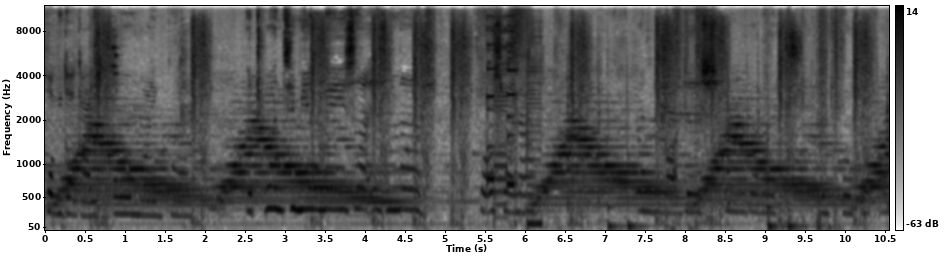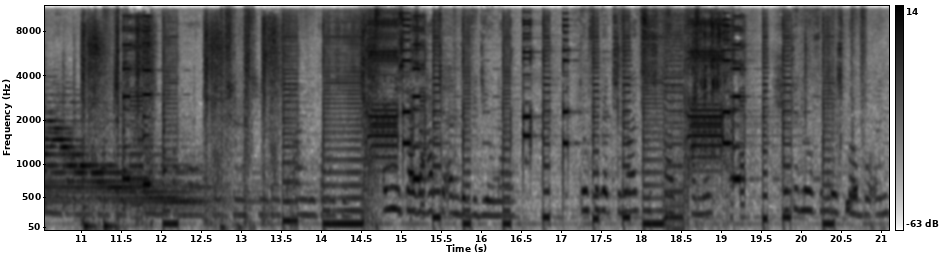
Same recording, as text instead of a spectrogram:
What we got, guys. Oh my god. A 20 mil maze, that is mad. For us right now. And we got this. And we got a tentacle thing, And we got more torches. And we got more potions. users, And we got this. Anyways, guys, I have to end the video now. Don't forget to like, subscribe, comment. Hit the notification bell button.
